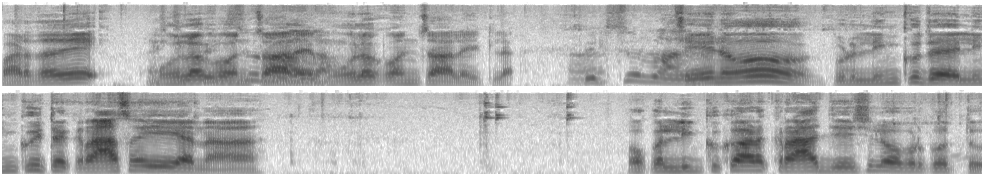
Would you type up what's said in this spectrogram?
పడుతుంది. మూల కొంచాలి మూల కొంచాలి ఇట్లా. చేను ఇప్పుడు లింకు లింకు ఇట్లా క్రాస్ అయ్యానా ఒక లింక్ కాడ క్రాస్ చేసి లోపలికి వత్తు.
